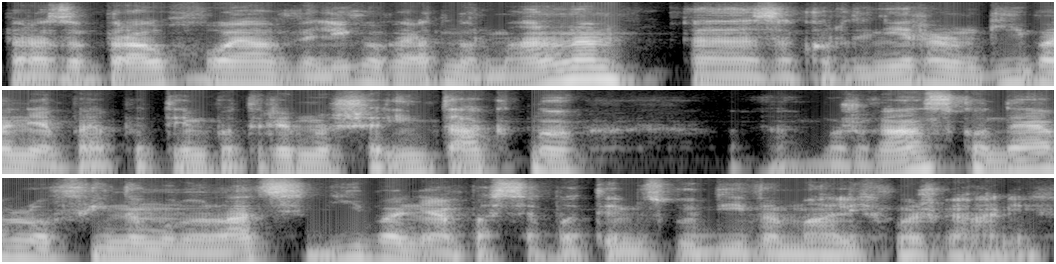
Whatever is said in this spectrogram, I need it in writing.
pravzaprav hoja velikokrat normalna, za koordinirano gibanje pa je potem potrebno še intaktno možgansko deblo, fina modulacija gibanja pa se potem zgodi v malih možganih.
